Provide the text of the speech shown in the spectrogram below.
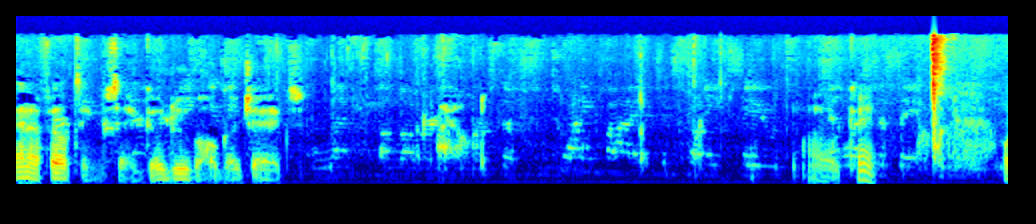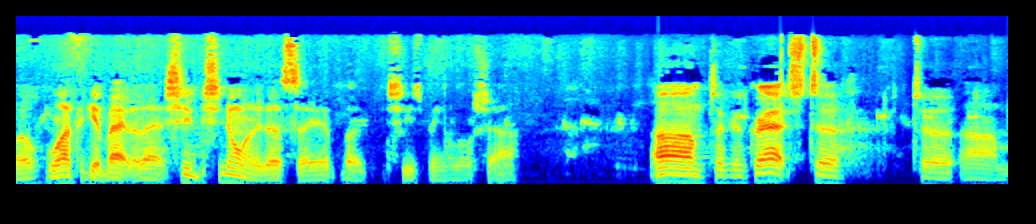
NFL team. You say go Duval, go Jags. Okay. Well, we'll have to get back to that. She she normally does say it, but she's being a little shy. Um. So congrats to to um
